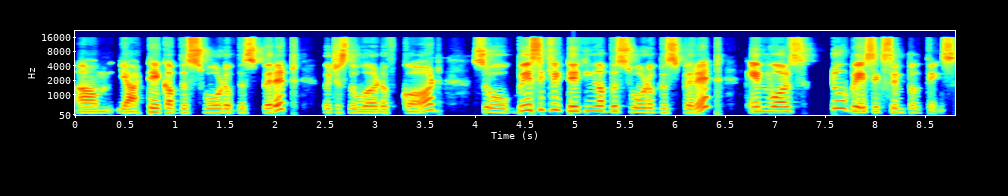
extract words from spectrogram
um yeah take up the sword of the spirit which is the word of god. So basically taking up the sword of the spirit involves two basic simple things.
